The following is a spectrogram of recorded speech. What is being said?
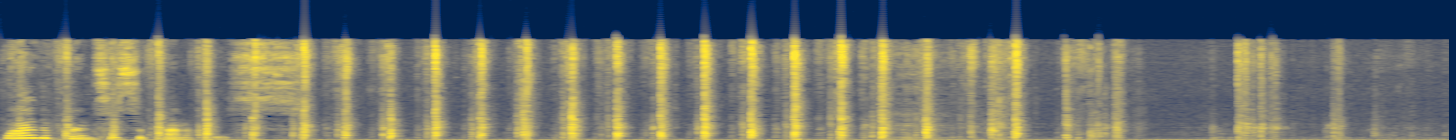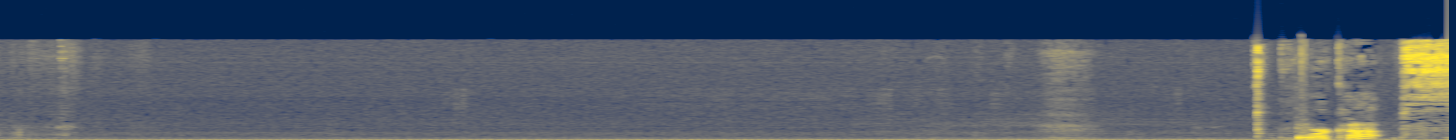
Why the Princess of Pentacles? Four Cups.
